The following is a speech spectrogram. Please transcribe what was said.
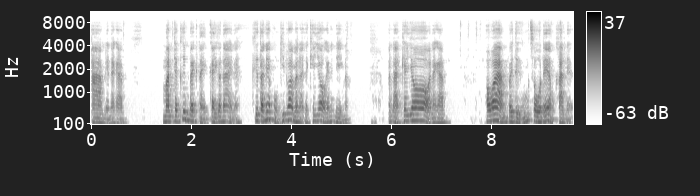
time เนี่ยนะครับ มันจะขึ้นไปไหนไกลก็ได้นะ คือตอนนี้ผมคิดว่ามันอาจจะแค่ย่อแค่นั้นเองเนาะมันอาจแค่ย่อนะครับ เพราะว่าไปถึงโซนได้สำคัญเนี่ย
